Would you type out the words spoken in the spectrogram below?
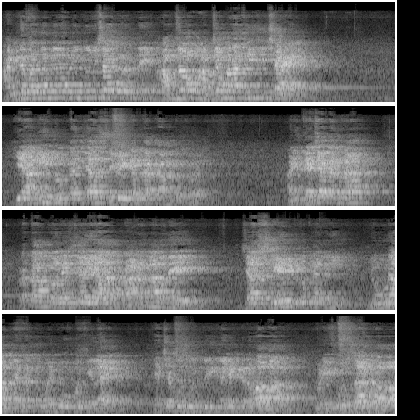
आम्ही त्या बदनामीला बिलकुल विचार करत नाही. आमचं आमच्या मनात हीच इच्छा आहे की आम्ही लोकांच्या सेवेकरता काम करतोय. आणि त्याच्याकरता प्रताप कॉलेजच्या या प्रांगणामध्ये ज्या शेठ लोकांनी एवढा आपल्याकरता वैभव उभं केलाय त्याच्यापासून कोणी कलेक्टर व्हावा कोणी फौजदार व्हावा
